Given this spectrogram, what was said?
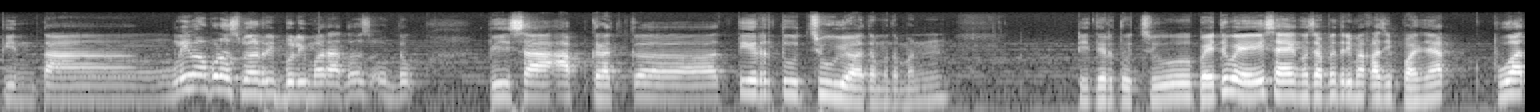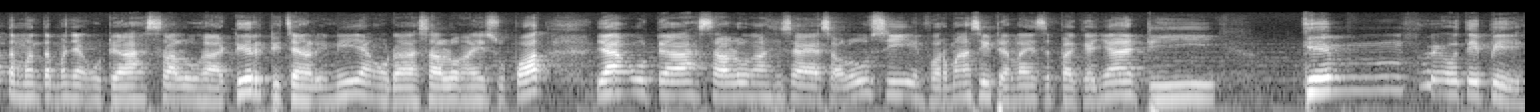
bintang 59.500 untuk bisa upgrade ke tier 7 ya teman-teman. Di tier 7 by the way saya ngucapin terima kasih banyak buat teman-teman yang udah selalu hadir di channel ini yang udah selalu ngasih support yang udah selalu ngasih saya solusi informasi dan lain sebagainya di game WOTP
